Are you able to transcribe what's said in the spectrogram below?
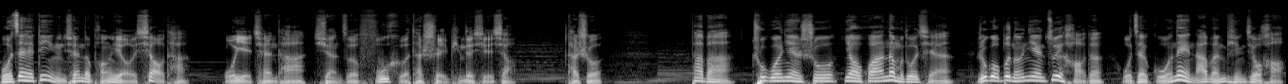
我在电影圈的朋友笑他，我也劝他选择符合他水平的学校。他说：“爸爸，出国念书要花那么多钱，如果不能念最好的，我在国内拿文凭就好。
